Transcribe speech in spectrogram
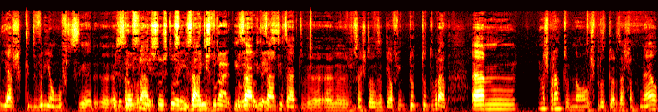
e acho que deveriam oferecer eh, a Mas versão até ao fim, dobrada. as versões todas, Sim, é exato. misturar, exato, exato, exato. Eh, As versões todas até ao fim, tudo, tudo dobrado. Ahm, mas pronto, não, os produtores acham que não.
